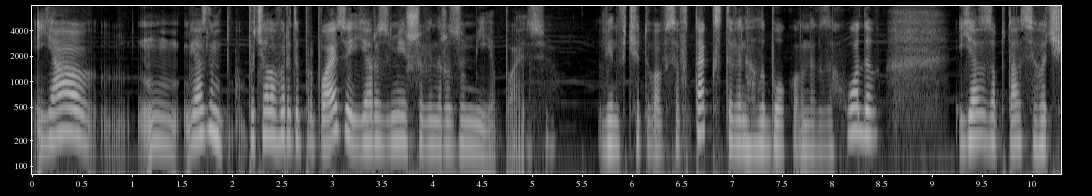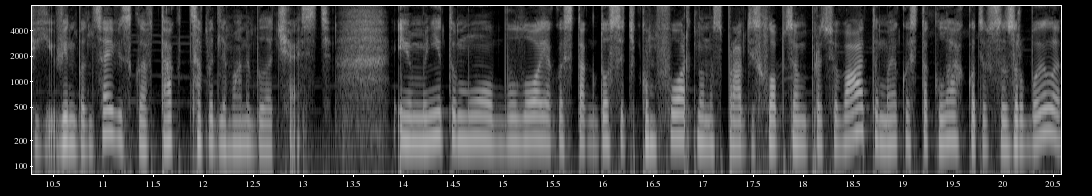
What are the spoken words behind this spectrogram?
І я я з ним почала говорити про поезію, і я розумію, що він розуміє поезію. Він вчитувався в тексти, він глибоко в них заходив. Я запиталася його, чи він би це, він сказав, так, це би для мене була честь. І мені тому було якось так досить комфортно насправді з хлопцями працювати. Ми якось так легко це все зробили.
